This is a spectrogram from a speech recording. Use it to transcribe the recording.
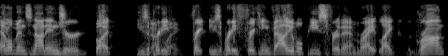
Edelman's not injured, but He's, a pretty freak, he's a pretty freaking valuable piece for them, right? Like mm-hmm. Gronk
